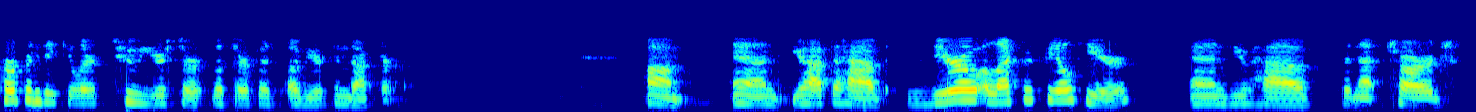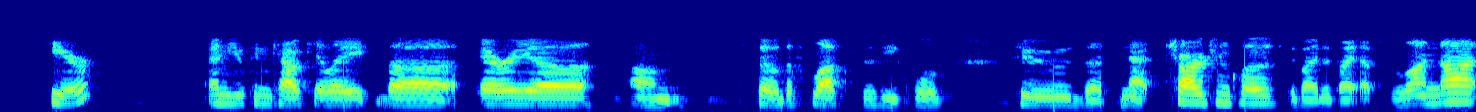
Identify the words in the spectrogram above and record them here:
perpendicular to your sur the surface of your conductor. Um, and you have to have zero electric field here, and you have the net charge here, and you can calculate the area, um, so the flux is equal to the net charge enclosed divided by epsilon naught,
